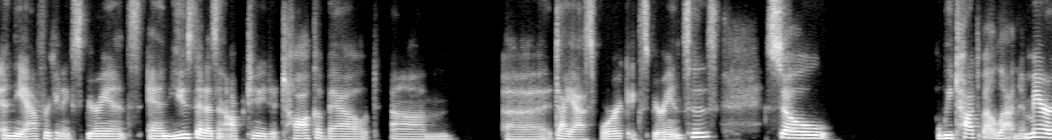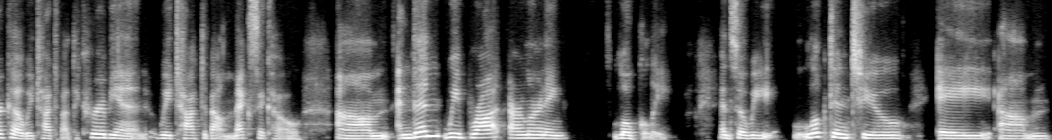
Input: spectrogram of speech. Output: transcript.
and the African experience and used that as an opportunity to talk about um, uh, diasporic experiences. So we talked about Latin America, we talked about the Caribbean, we talked about Mexico, um, and then we brought our learning locally. And so we looked into a um,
